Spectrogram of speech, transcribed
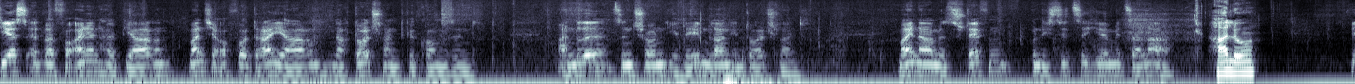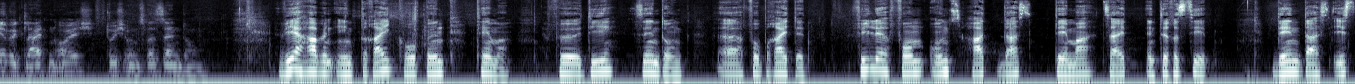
die erst etwa vor eineinhalb Jahren, manche auch vor drei Jahren nach Deutschland gekommen sind. Andere sind schon ihr Leben lang in Deutschland. Mein Name ist Steffen und ich sitze hier mit Salah. Hallo. Wir begleiten euch durch unsere Sendung. Wir haben in drei Gruppen Thema für die Sendung äh, vorbereitet. Viele von uns hat das Thema Zeit interessiert, denn das ist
